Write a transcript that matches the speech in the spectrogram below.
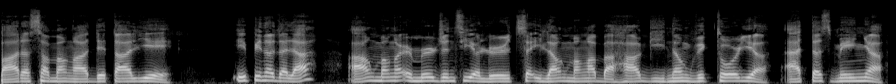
Para sa mga detalye, ipinadala ang mga emergency alert sa ilang mga bahagi ng Victoria at Tasmania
